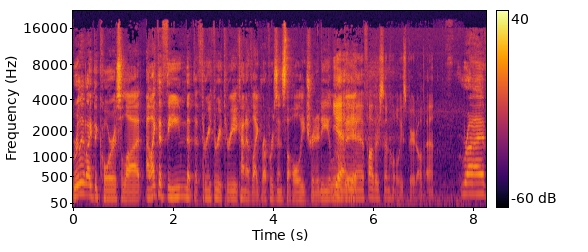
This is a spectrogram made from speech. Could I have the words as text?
really like the chorus a lot. I like the theme that the three three three kind of like represents the Holy Trinity a little yeah, bit. yeah, Father, Son, Holy Spirit, all that. Right,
